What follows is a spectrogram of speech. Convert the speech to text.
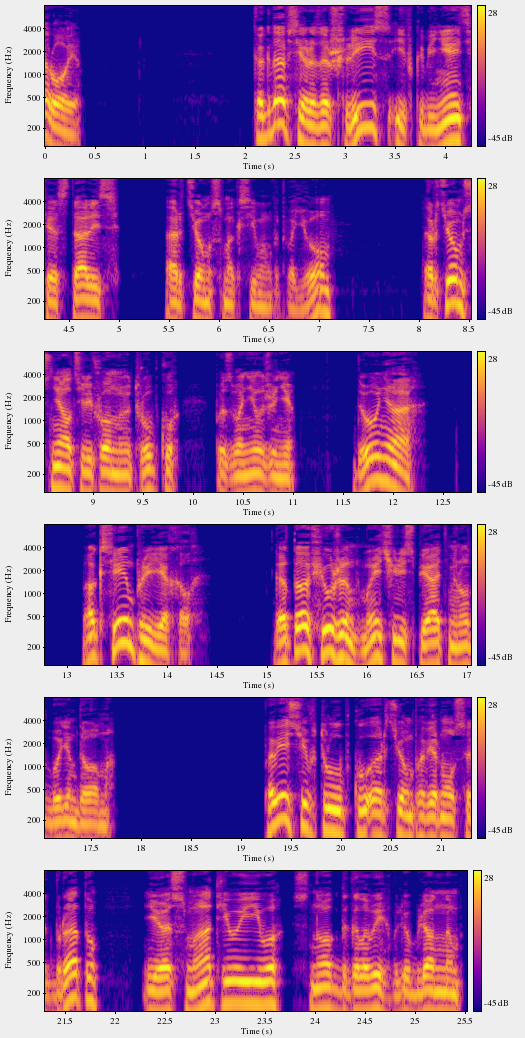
Второе. Когда все разошлись и в кабинете остались Артем с Максимом вдвоем, Артем снял телефонную трубку, позвонил жене. — Дуня, Максим приехал. Готовь ужин, мы через пять минут будем дома. Повесив трубку, Артем повернулся к брату и, осматривая его с ног до головы влюбленным,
